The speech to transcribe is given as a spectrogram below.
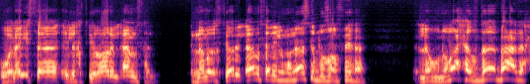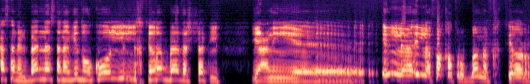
وليس الاختيار الأمثل. إنما الاختيار الأمثل المناسب لظرفها. لو نلاحظ ده بعد حسن البنا سنجده كل الاختيارات بهذا الشكل. يعني آه، إلا إلا فقط ربما في اختيار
